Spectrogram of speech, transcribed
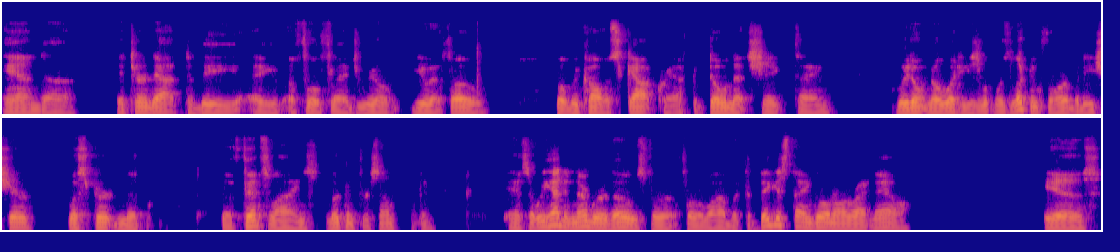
And uh, it turned out to be a, a full fledged real UFO, what we call a scout craft, a donut shaped thing. We don't know what he was looking for, but he sure was skirting the, the fence lines looking for something and so we had a number of those for for a while but the biggest thing going on right now is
